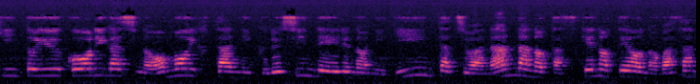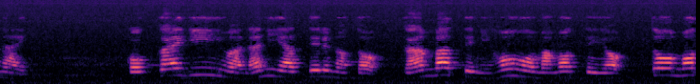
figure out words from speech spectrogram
金という氷菓子の重い負担に苦しんでいるのに議員たちは何らの助けの手を伸ばさない。国会議員は何やってるのと、頑張って日本を守ってよ、と思っ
